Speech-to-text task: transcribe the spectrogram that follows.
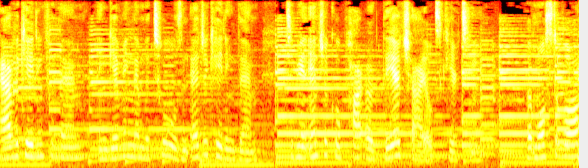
advocating for them, and giving them the tools and educating them to be an integral part of their child's care team. But most of all,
